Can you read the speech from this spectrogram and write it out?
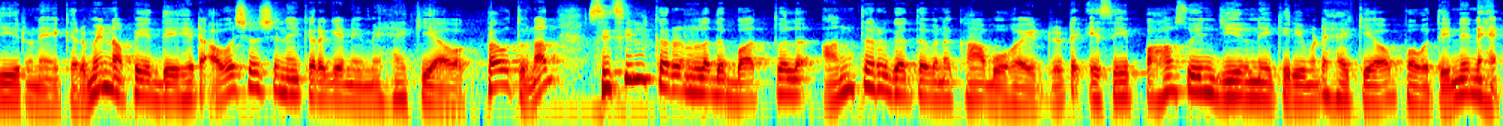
ජීර්ණය කරමින් අපේ දේහයට අවශෝෂණය කර ගැනීමේ හැකියාවක් පැවතුනත් සිසිල් කරන ලද බත්වල අන්තර්ගත වන කාබෝහයිඩ්‍රේට එසේ පහසුවෙන් ජීර්ණය කිරීමට හැකියාව පවතින්නේ නැහැ.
